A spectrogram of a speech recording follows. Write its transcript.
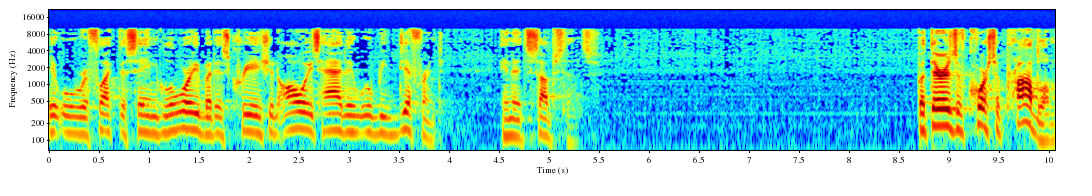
It will reflect the same glory, but as creation always had, it will be different in its substance. But there is, of course, a problem.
